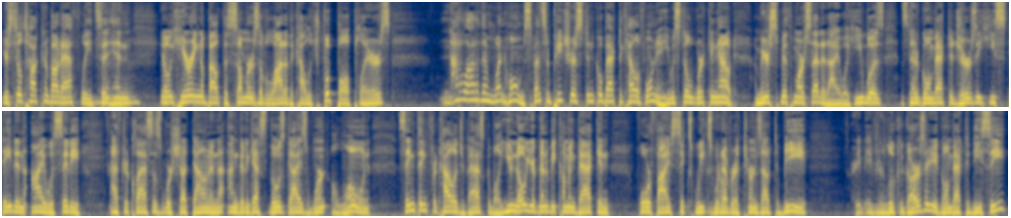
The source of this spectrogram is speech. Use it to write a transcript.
Mm-hmm. You're still talking about athletes, and, and you know, hearing about the summers of a lot of the college football players. Not a lot of them went home. Spencer Petras didn't go back to California. He was still working out. Ihmir Smith Marsette at Iowa. He was, instead of going back to Jersey, he stayed in Iowa City after classes were shut down. And I'm going to guess those guys weren't alone. Same thing for college basketball. You know you're going to be coming back in four, five, six weeks, whatever it turns out to be. If you're Luka Garza, you're going back to DC.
